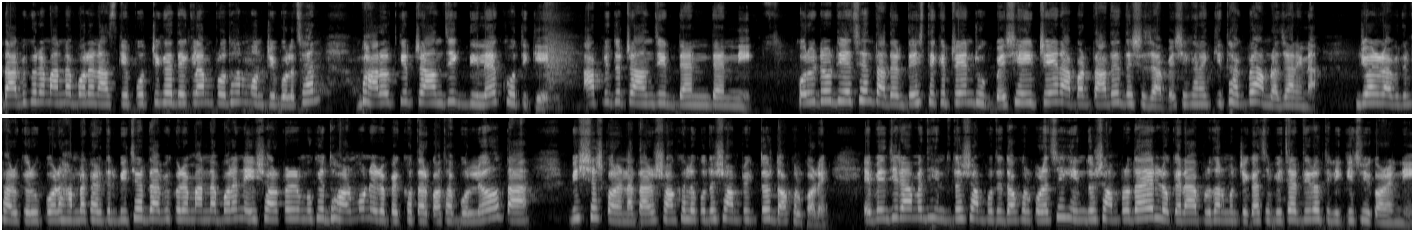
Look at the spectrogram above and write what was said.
দাবি করে মান্না বলেন, আজকে পত্রিকায় দেখলাম প্রধানমন্ত্রী বলেছেন, ভারতকে ট্রানজিট দিলে ক্ষতি কি? আপনি তো ট্রানজিট দেন, দেননি। করিডোর দিয়েছেন, তাদের দেশ থেকে ট্রেন ঢুকবে। সেই ট্রেন আবার তাদের দেশে যাবে। সেখানে কি থাকবে আমরা জানি না। জয়নুল আবেদিন ফারুকের উপর হামলাকারীদের বিচার দাবি করে মান্না বলেন, এই সরকারের মুখে ধর্ম নিরপেক্ষতার কথা বললেও তা বিশ্বাস করে না। তার সংখ্যালঘুদের সম্পৃক্ত দখল করে। এ বেনজির আহমেদ হিন্দুদের সম্পত্তি দখল করেছে। হিন্দু সম্প্রদায়ের লোকেরা প্রধানমন্ত্রীর কাছে বিচার দিলেও তিনি কিছুই করেননি।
